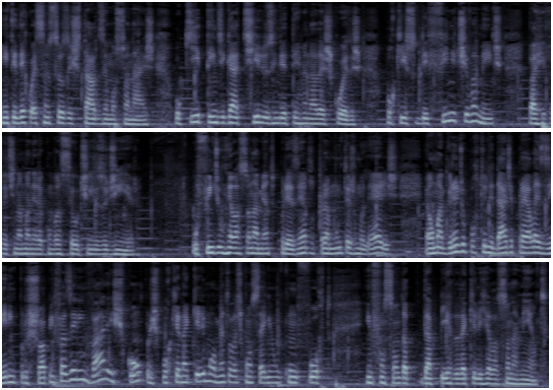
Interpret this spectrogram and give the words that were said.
entender quais são os seus estados emocionais, o que tem de gatilhos em determinadas coisas, porque isso definitivamente vai refletir na maneira como você utiliza o dinheiro. O fim de um relacionamento, por exemplo, para muitas mulheres é uma grande oportunidade para elas irem para o shopping fazerem várias compras, porque naquele momento elas conseguem um conforto em função da, da perda daquele relacionamento.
